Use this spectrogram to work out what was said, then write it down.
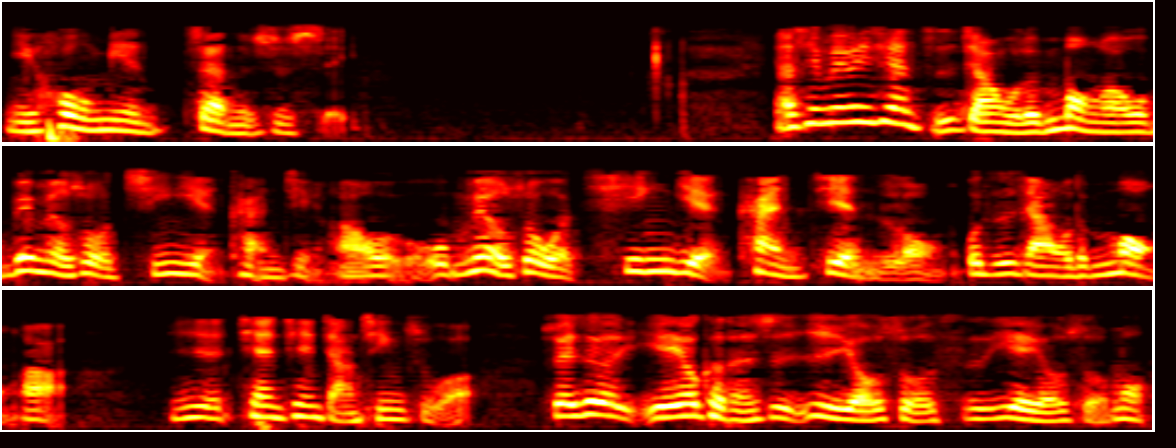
你后面站的是谁？”雅欣妹妹现在只是讲我的梦啊，我并没有说我亲眼看见啊，我我没有说我亲眼看见龙，我只是讲我的梦啊，先先先讲清楚哦。所以这个也有可能是日有所思，夜有所梦，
